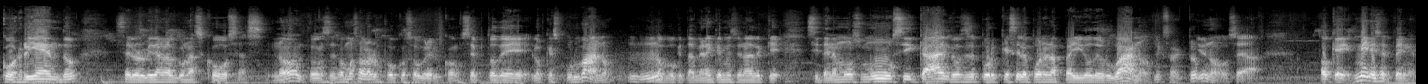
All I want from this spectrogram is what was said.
corriendo, se le olvidan algunas cosas, ¿no? Entonces vamos a hablar un poco sobre el concepto de lo que es urbano, ¿no? Porque también hay que mencionar de que si tenemos música, entonces ¿por qué se le pone el apellido de urbano? Exacto. You know, o sea, ok, miren.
